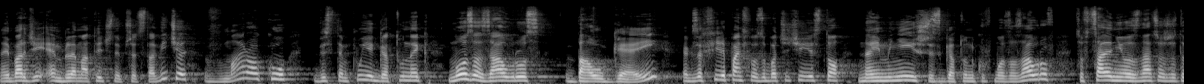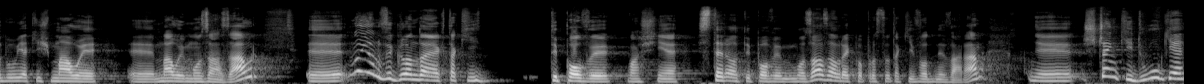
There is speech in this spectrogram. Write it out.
najbardziej emblematyczny przedstawiciel. W Maroku występuje gatunek Mosasaurus baugei. Jak za chwilę Państwo zobaczycie, jest to najmniejszy z gatunków mozazaurów, co wcale nie oznacza, że to był jakiś mały, e, mały mozazaur. E, no i on wygląda jak taki typowy, właśnie stereotypowy mozazaur, jak po prostu taki wodny waran. E, szczęki długie,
